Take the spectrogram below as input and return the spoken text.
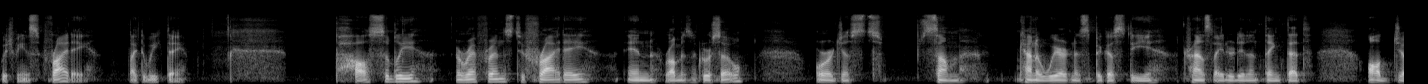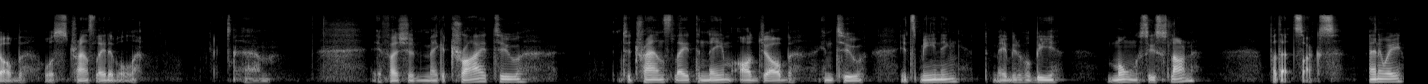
which means Friday, like the weekday. Possibly a reference to Friday in Robinson Crusoe, or just some kind of weirdness because the translator didn't think that odd job was translatable. Um, if I should make a try to to translate the name odd job into its meaning, maybe it will be mångsysslaren, but that sucks. Anyway,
